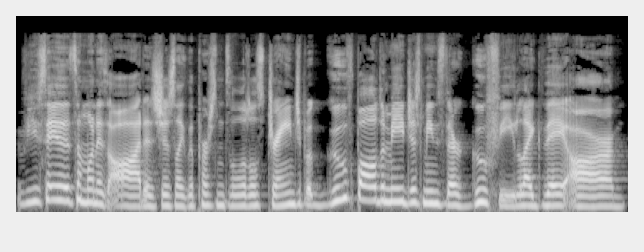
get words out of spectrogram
if you say that someone is odd, it's just like the person's a little strange. But goofball to me just means they're goofy. Like they are,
